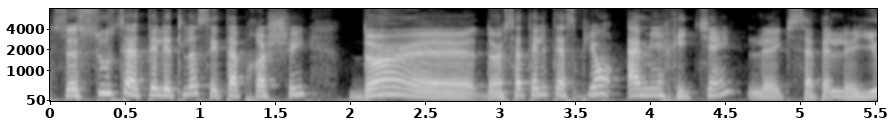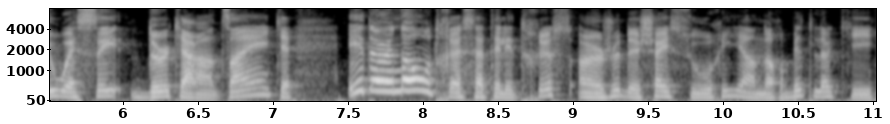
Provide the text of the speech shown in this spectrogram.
Ce sous-satellite-là s'est approché d'un euh, satellite espion américain qui s'appelle le USA 245 et d'un autre satellite russe, un jeu de chat et souris en orbite là, qui est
